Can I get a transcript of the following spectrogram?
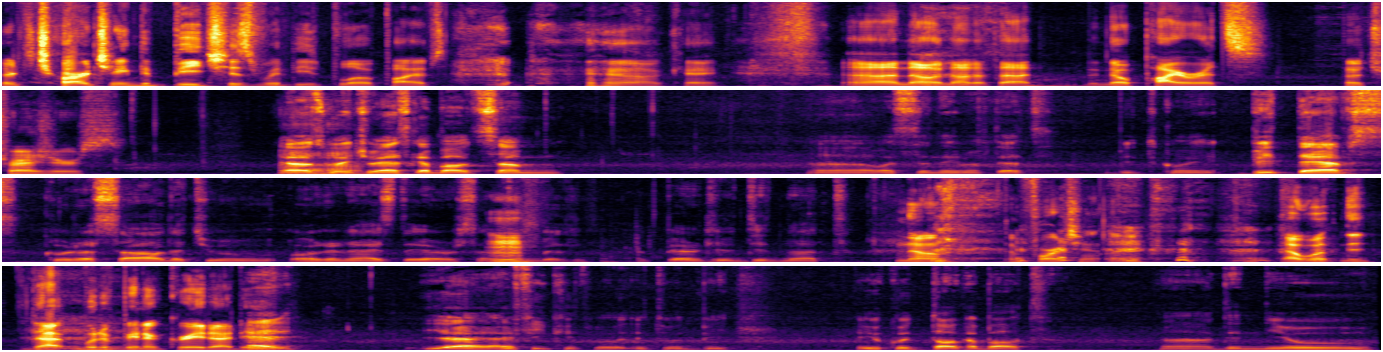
They're charging the beaches with these blowpipes. okay. Uh, no, none of that. No pirates. No treasures. I was going Um, to ask about some. Uh, what's the name of that? Bitcoin. BitDevs Curacao that you organized there or something, Mm. but apparently you did not. No, unfortunately. that would that would have been a great idea. And- yeah, I think it would. It would be. You could talk about uh, the new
